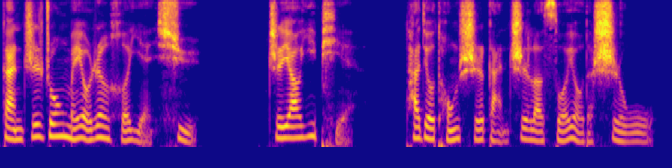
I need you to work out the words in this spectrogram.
感知中没有任何延续，只要一瞥，他就同时感知了所有的事物。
